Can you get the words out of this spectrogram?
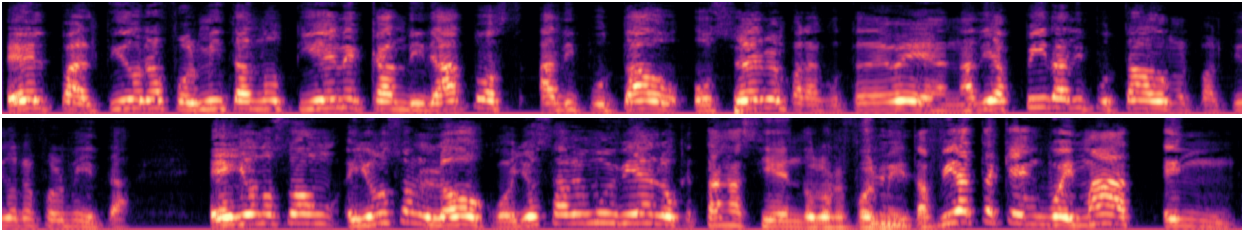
El Partido Reformista no tiene candidatos a diputados. Observen para que ustedes vean, nadie aspira a diputado en el Partido Reformista. Ellos no son, ellos no son locos, ellos saben muy bien lo que están haciendo los reformistas. Fíjate que en Guaymat, en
